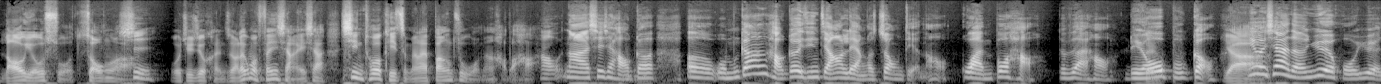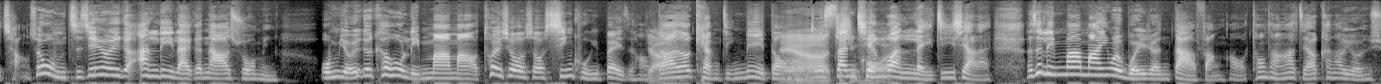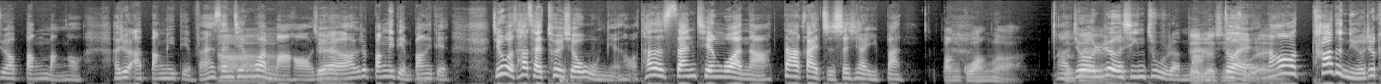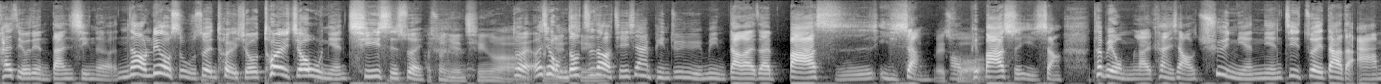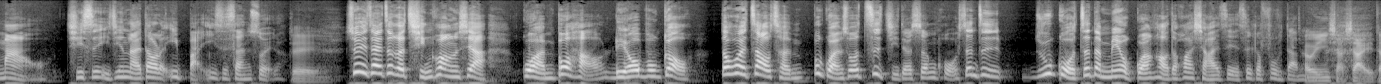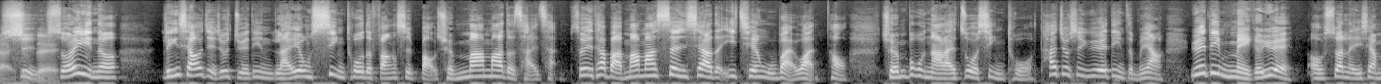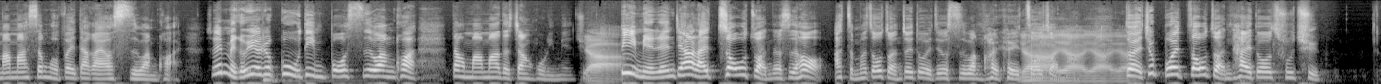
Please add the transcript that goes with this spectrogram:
老有所终啊。是。我觉得就很重要。来跟我们分享一下，信托可以怎么样来帮助我们，好不好？好，那谢谢好哥。呃，我们刚刚好哥已经讲到两个重点了，管不好。对不对？哈，留不够，因为现在的人越活越长，所以我们直接用一个案例来跟大家说明。我们有一个客户林妈妈，退休的时候辛苦一辈子哈，大家都砍进内兜，就三千万累积下来。可是林妈妈因为为人大方哈，通常她只要看到有人需要帮忙哦，她就啊帮一点，反正三千万嘛哈，我觉得就帮一点帮一点。结果她才退休五年哈，她的三千万呐，大概只剩下一半，帮光了。啊，就热心助人嘛，对，对，然后他的女儿就开始有点担心了。你知道，六十五岁退休，退休五年，七十岁还算年轻啊。对，而且我们都知道，其实现在平均余命大概在八十以上，没错，八十以上。特别我们来看一下哦，去年年纪最大的阿嬷哦，其实已经来到了一百一十三岁了。对，所以在这个情况下，管不好，留不够，都会造成不管说自己的生活，甚至。如果真的没有管好的话，小孩子也是个负担，还会影响下一代。是，对对，所以呢，林小姐就决定来用信托的方式保全妈妈的财产，所以她把妈妈剩下的一千五百万，好，全部拿来做信托。她就是约定怎么样？约定每个月哦，算了一下，妈妈生活费大概要四万块。所以每个月就固定拨四万块到妈妈的账户里面去，yeah. 避免人家来周转的时候啊，怎么周转最多也就四万块可以周转，yeah, yeah, yeah. 对，就不会周转太多出去。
